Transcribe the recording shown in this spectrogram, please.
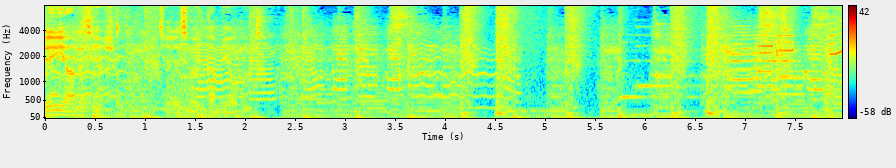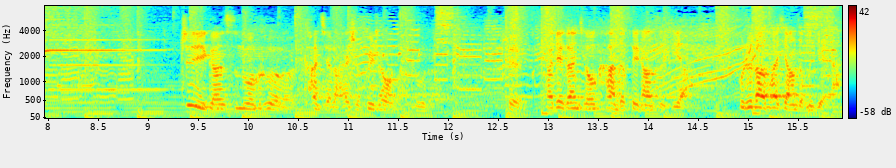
以林阳的技术，解这球应该没有问题。这杆斯诺克看起来还是非常有难度的。是他这杆球看得非常仔细啊，不知道他想怎么解啊。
